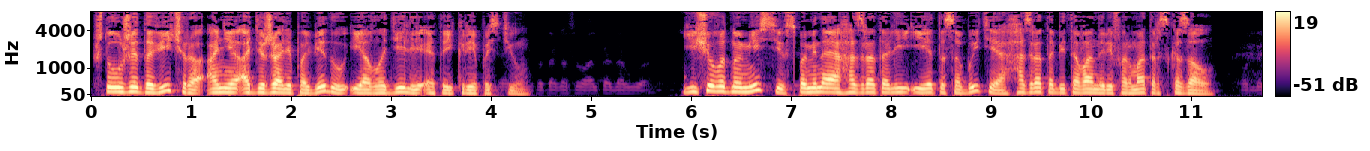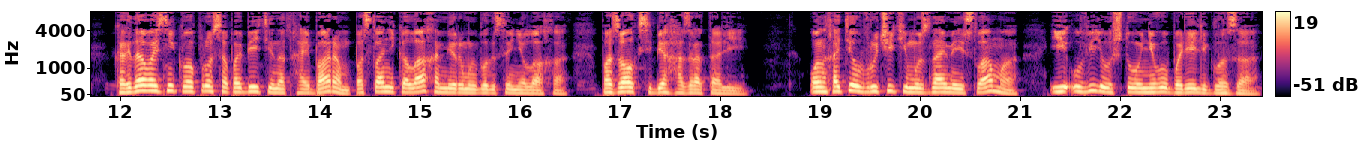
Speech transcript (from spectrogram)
что уже до вечера они одержали победу и овладели этой крепостью. Еще в одном месте, вспоминая Хазрат Али и это событие, Хазрат Абитаван реформатор сказал, когда возник вопрос о победе над Хайбаром, посланник Аллаха, мир ему и благословение Аллаха, позвал к себе Хазрат Али. Он хотел вручить ему знамя ислама и увидел, что у него болели глаза.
